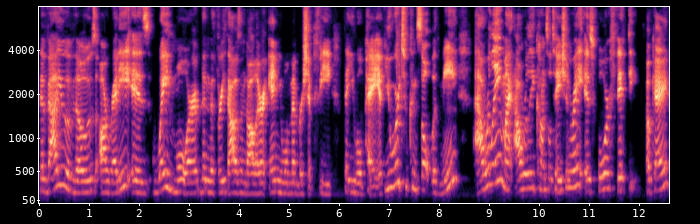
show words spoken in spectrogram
the value of those already is way more than the $3,000 annual membership fee that you will pay. If you were to consult with me, Hourly, my hourly consultation rate is 450 okay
